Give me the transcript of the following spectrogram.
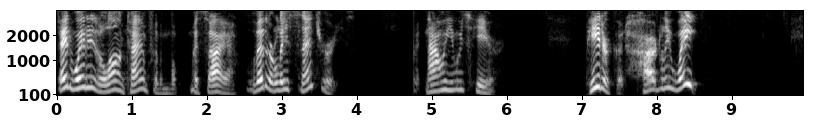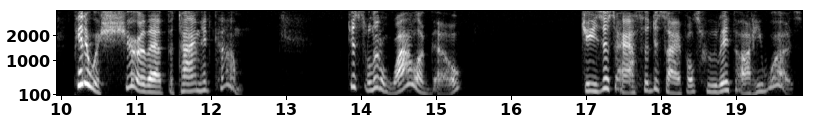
They'd waited a long time for the Messiah, literally centuries. But now he was here. Peter could hardly wait. Peter was sure that the time had come. Just a little while ago, Jesus asked the disciples who they thought he was.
